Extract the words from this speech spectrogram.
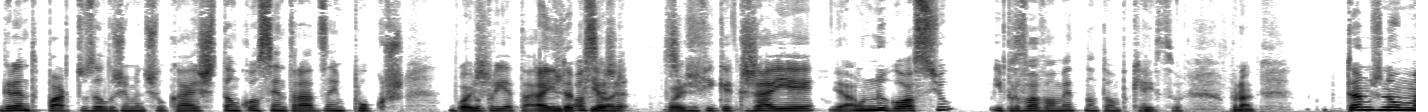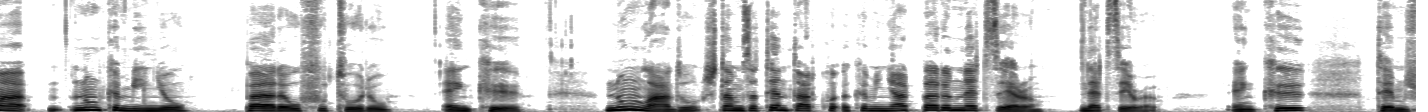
grande parte dos alojamentos locais estão concentrados em poucos pois, proprietários. Ainda Ou pior. seja, pois. significa que já é yeah. um negócio e provavelmente não tão pequeno. Isso. Pronto. Estamos numa, num caminho para o futuro em que, num lado, estamos a tentar a caminhar para net zero. Net zero em que temos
